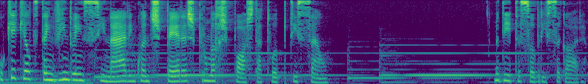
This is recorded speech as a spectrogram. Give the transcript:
O que é que Ele te tem vindo a ensinar enquanto esperas por uma resposta à tua petição? Medita sobre isso agora.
